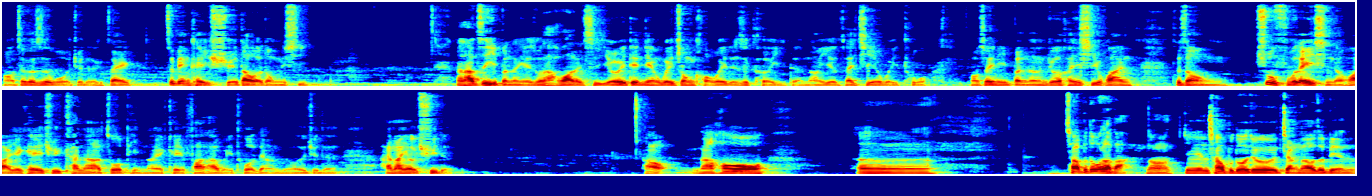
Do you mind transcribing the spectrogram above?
哦？这个是我觉得在这边可以学到的东西。那他自己本人也说，他画的是有一点点为重口味的，是可以的，然后也在接委托哦。所以你本人就很喜欢这种束缚类型的话，也可以去看他的作品，然后也可以发他委托这样子，我就觉得还蛮有趣的。好，然后，嗯，差不多了吧？那今天差不多就讲到这边，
